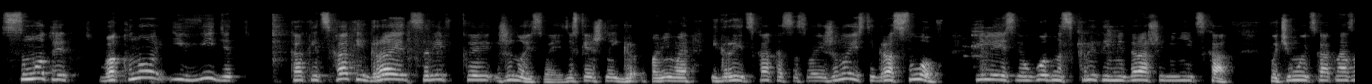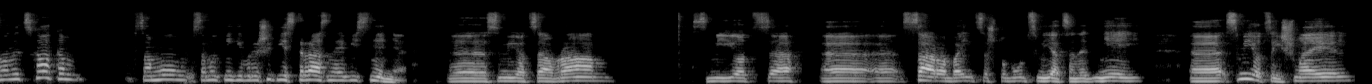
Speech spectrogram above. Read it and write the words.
смотрит в окно и видит, как Ицхак играет с Ривкой женой своей. Здесь, конечно, игр, помимо игры Ицхака со своей женой, есть игра слов. Или, если угодно, скрытый мидраш имени Ицхак. Почему Ицхак назван Ицхаком? В самом, в самой книге Брешит есть разные объяснения. Э, смеется Авраам, смеется э, э, Сара, боится, что будут смеяться над ней. Э, смеется Ишмаэль.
